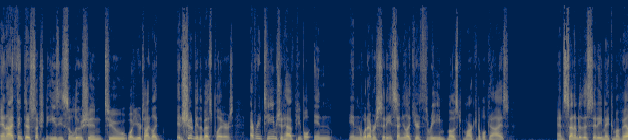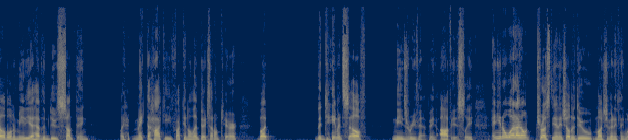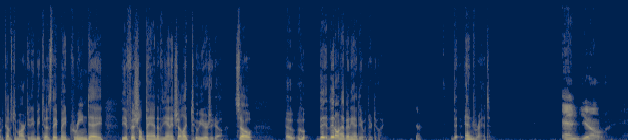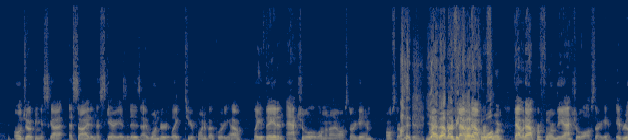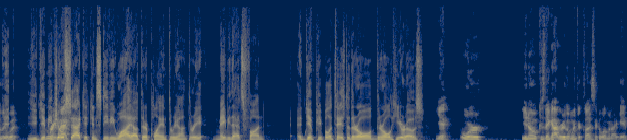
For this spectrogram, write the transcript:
And I think there's such an easy solution to what you were talking like it should be the best players every team should have people in in whatever city send you like your three most marketable guys and send them to the city make them available to media have them do something like make the hockey fucking Olympics. I don't care, but the game itself needs revamping, obviously. And you know what? I don't trust the NHL to do much of anything when it comes to marketing because they made Green Day the official band of the NHL like two years ago. So uh, who, they, they don't have any idea what they're doing. End rant. And you know, all joking aside, and as scary as it is, I wonder, like to your point about Gordie Howe, like if they had an actual alumni All Star game, All Star weekend, Yeah, that might be would kinda cool. outperform- That would outperform the actual All Star game. It really It- would. You give me Bring Joe back- Sakic and Stevie Y out there playing three on three. Maybe that's fun. It give people a taste of their old their old heroes. Yeah, or you know, because they got rid of the Winter Classic alumni game,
